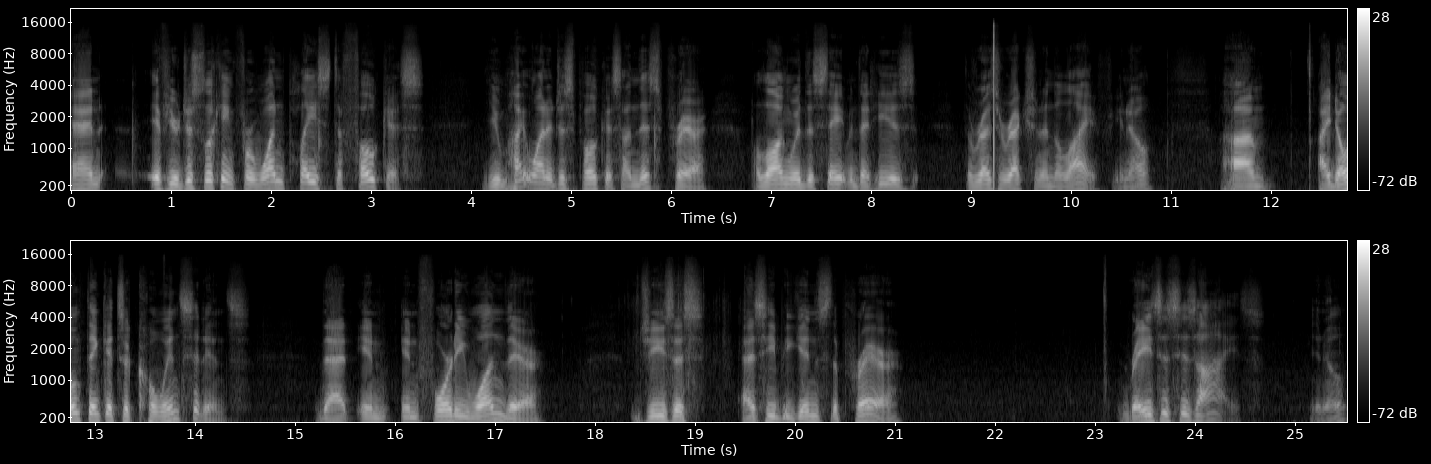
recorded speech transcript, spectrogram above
And if you're just looking for one place to focus, you might want to just focus on this prayer along with the statement that he is the resurrection and the life, you know. Um, I don't think it's a coincidence that in, in 41 there, Jesus, as he begins the prayer, raises his eyes, you know.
